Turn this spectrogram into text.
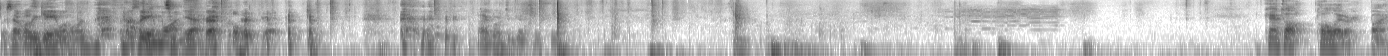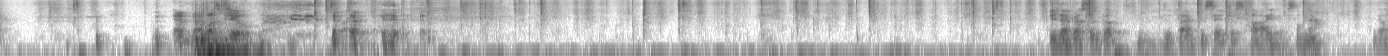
Was that That only was game game one? one? That was game one, yeah. Oh. I'm going to get some food. Can't talk. Call later. Bye. And that was Jill. Did Augusta got the time to say just hi or something? No.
